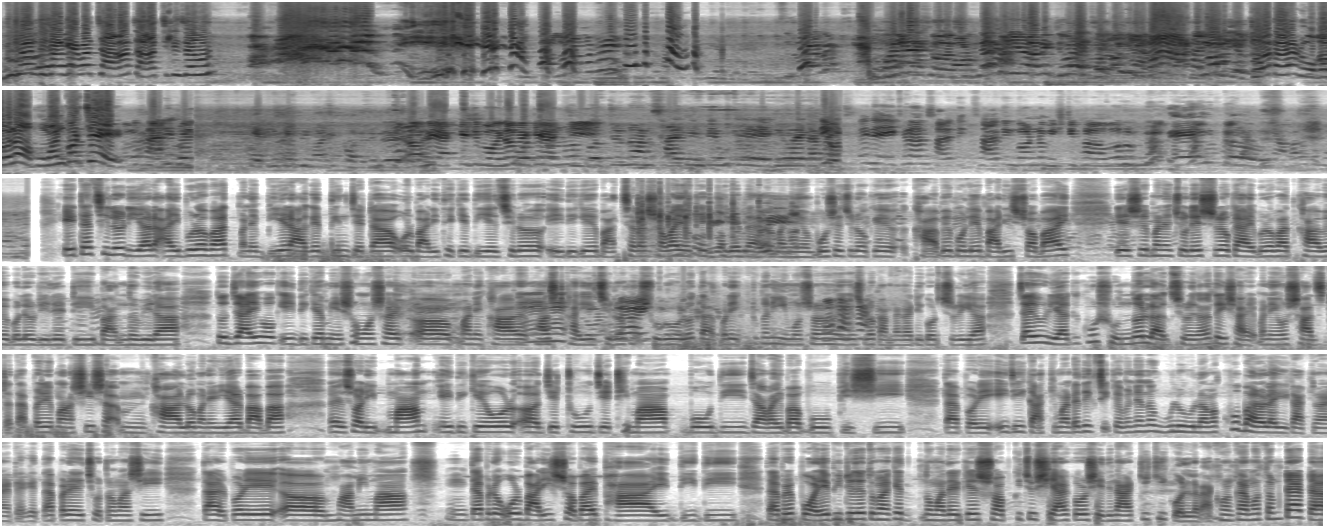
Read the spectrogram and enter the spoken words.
দুজন দুজনকে একবার চাগা চাগাচ্ছিলি যেমন। তোরা তারা রোগা বলে অপমান করছে? আমি এক কেজি ময়দা মেখে আছি। তোর জন্য আমি সাড়ে তিনটে উঠে রেডি হয়ে গেছি। এই যে এখানে আমি সাড়ে তিন সাড়ে তিন ঘণ্টা মিষ্টি খাওয়াবো। এটা ছিল রিয়ার আইবুড়ো ভাত মানে বিয়ের আগের দিন যেটা ওর বাড়ি থেকে দিয়েছিল। এইদিকে বাচ্চারা সবাই ওকে ঘিরে দেয় মানে বসেছিল ওকে খাওয়াবে বলে বাড়ির সবাই এসে মানে চলে এসেছিল ওকে আইবুড়ো ভাত খাওয়াবে বলে রিলেটিভ, বান্ধবীরা। তো যাই হোক, এইদিকে মেসমশাই মানে খা ফার্স্ট খাইয়েছিল, শুরু হলো। তারপরে একটুখানি ইমোশনাল হয়ে গেছিল, কান্নাকাটি করছিল রিয়া। যাই হোক, রিয়াকে খুব সুন্দর লাগছিল, জানো তো এই মানে ওর সাজটা। তারপরে মাসি খাওয়ালো মানে রিয়ার বাবা সরি মা এইদিকে ওর জেঠু, জেঠিমা, বৌদি, জামাইবাবু, পিসি, তারপরে এই যে কাকিমাটা দেখছি, কেমন যেন গুলুগুলো। আমার খুব ভালো লাগে কাকিমাটাকে। তারপরে ছোটো মাসি, তারপরে মামিমা তারপরে ওর বাড়ির সবাই, ভাই, দিদি, তারপরে পরে ভিডিওতে তোমাকে, তোমাদেরকে সব কিছু শেয়ার করো সেদিন। আর কি কি করলাম? এখনকার মতন টাটা।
